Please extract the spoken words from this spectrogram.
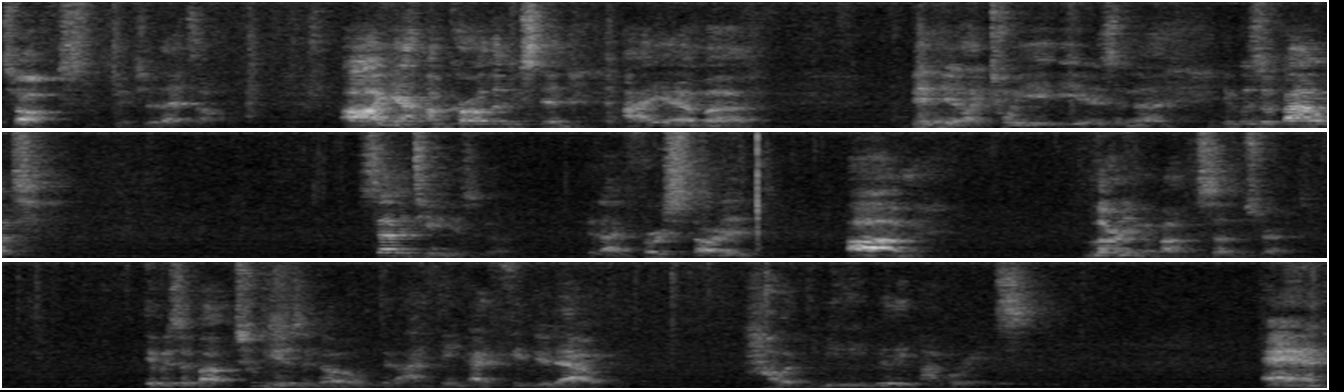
talks. Make sure that's all. Uh, yeah, I'm Carl Livingston. I am uh, been here like 28 years, and uh, it was about 17 years ago that I first started um, learning about the Southern Strategy. It was about two years ago that I think I figured out how it really, really operates. And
